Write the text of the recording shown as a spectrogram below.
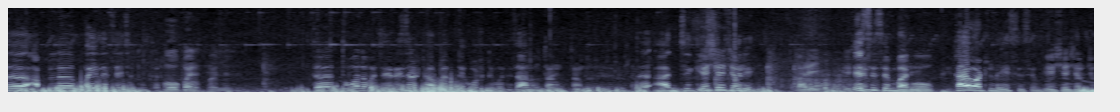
तर आपलं पहिलेच याच्यात उतर हो पाहिजे पहिले. तर तुम्हाला म्हणजे रिझल्ट हा प्रत्येक गोष्टीमध्ये जाणवतो. तर आज जे भारी एस एस एम भारी. हो. काय वाटलं S S M S S एमची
